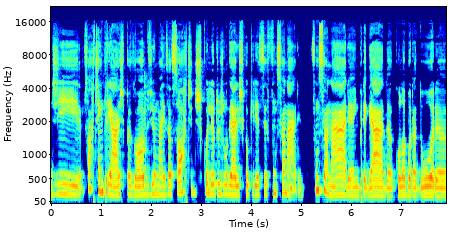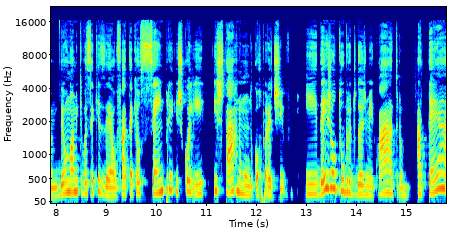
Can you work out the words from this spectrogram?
de. Sorte entre aspas, óbvio, mas a sorte de escolher os lugares que eu queria ser funcionária. Funcionária, empregada, colaboradora, dê o nome que você quiser. O fato é que eu sempre escolhi estar no mundo corporativo. E desde outubro de 2004 até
